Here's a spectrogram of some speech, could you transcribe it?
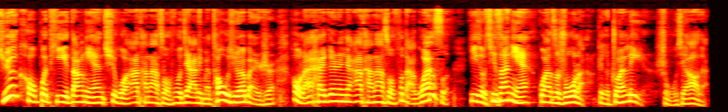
绝口不提当年去过阿塔纳索夫家里面偷学本事，后来还跟人家阿塔纳索夫打官司。一九七三年官司输了，这个专利是无效的。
